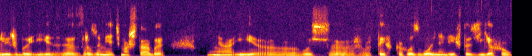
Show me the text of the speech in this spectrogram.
лічбы і э, зразумець маштабы э, і э, вось э, тых каго звольнілі хто з'ехаў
